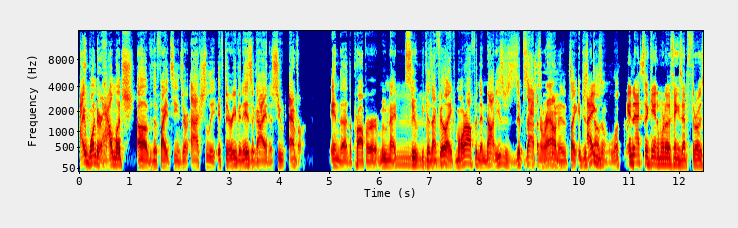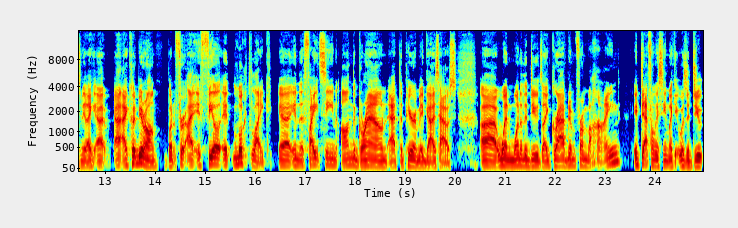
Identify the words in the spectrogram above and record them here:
I wonder how much of the fight scenes are actually, if there even is a guy in a suit ever in the the proper Moon Knight suit, because I feel Mm. like more often than not he's just zip zapping around, and it's like it just I- doesn't look. and that's again one of the things that throws me. Like uh, I, I could be wrong, but for I it feel it looked like uh, in the fight scene on the ground at the pyramid guy's house, uh, when one of the dudes like grabbed him from behind. It definitely seemed like it was a dude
